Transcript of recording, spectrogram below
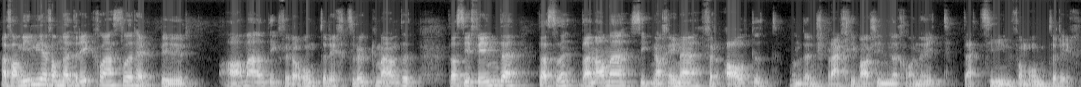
Eine Familie von einem Drittklässler hat bei der Anmeldung für den Unterricht zurückgemeldet, dass sie finden, dass der Name sich nach ihnen veraltet und entspreche wahrscheinlich auch nicht dem Ziel vom Unterricht.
